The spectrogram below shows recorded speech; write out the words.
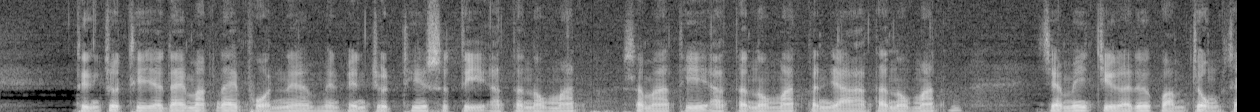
ๆ ถึงจุดที่จะได้มากได้ผลเนี่ยมันเป็นจุดที่สติอัตโนมัติ สมาธิอัตโนมัติ ปัญญาอัตโนมัติ จะไม่เจือด้วยความจงใจ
